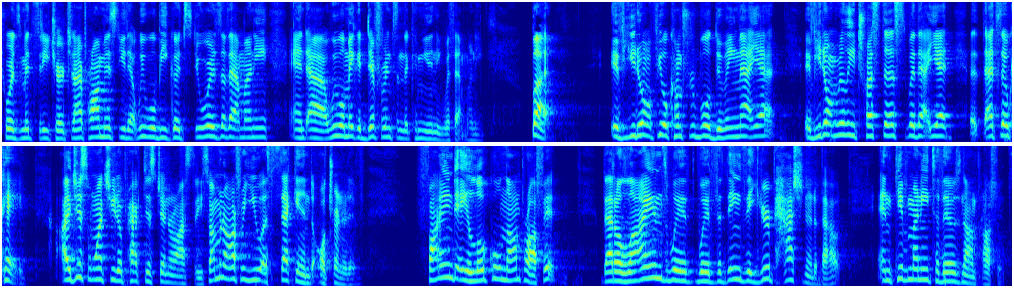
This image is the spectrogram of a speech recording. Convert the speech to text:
towards Mid City Church. And I promise you that we will be good stewards of that money and uh, we will make a difference in the community with that money. But if you don't feel comfortable doing that yet, if you don't really trust us with that yet, that's okay. I just want you to practice generosity. So I'm going to offer you a second alternative. Find a local nonprofit that aligns with, with the things that you're passionate about and give money to those nonprofits.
